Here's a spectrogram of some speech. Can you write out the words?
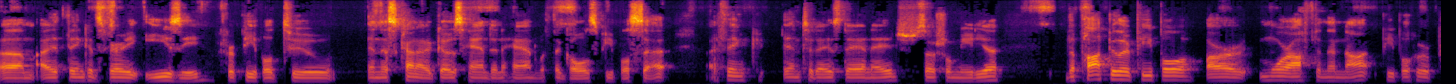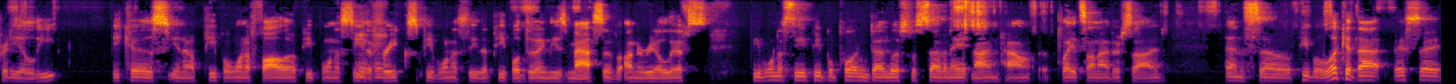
um, i think it's very easy for people to and this kind of goes hand in hand with the goals people set. I think in today's day and age, social media, the popular people are more often than not people who are pretty elite because, you know, people want to follow, people want to see the Mhm. freaks, people want to see the people doing these massive, unreal lifts. People want to see people pulling deadlifts with seven, eight, nine pound plates on either side. And so people look at that, they say,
